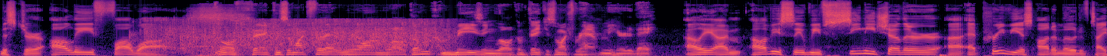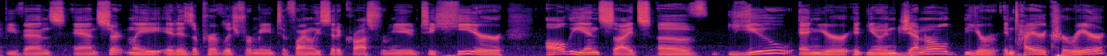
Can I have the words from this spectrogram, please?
Mr. Ali Fawaz. Well, thank you so much for that warm welcome. Amazing welcome. Thank you so much for having me here today. Ali, I'm obviously we've seen each other uh, at previous automotive type events, and certainly it is a privilege for me to finally sit across from you to hear all the insights of you and your you know in general your entire career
